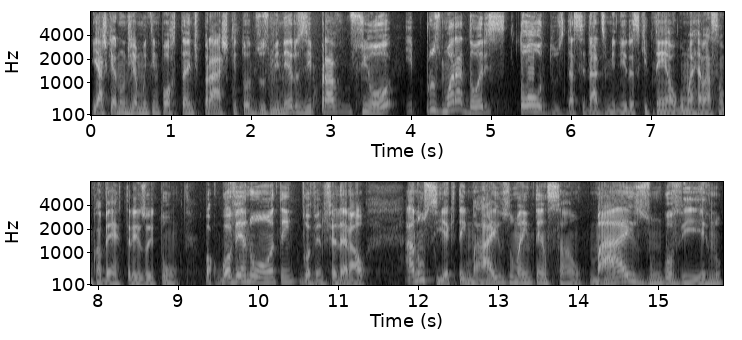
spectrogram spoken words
E acho que era um dia muito importante para acho que todos os mineiros e para o senhor e para os moradores todos das cidades mineiras que têm alguma relação com a BR 381. Bom, o governo ontem, governo federal, anuncia que tem mais uma intenção, mais um governo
